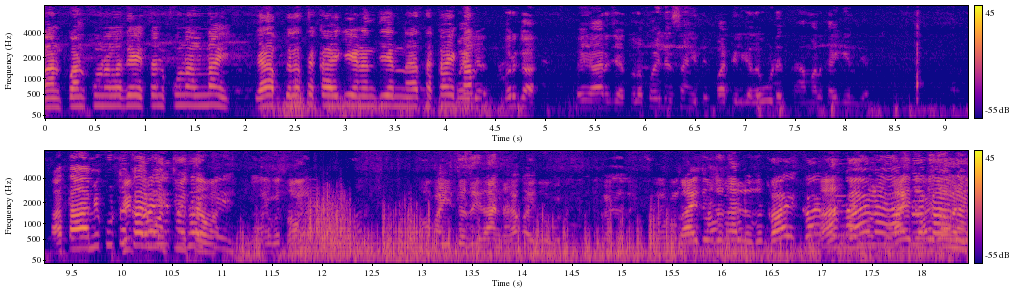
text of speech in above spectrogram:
मानपान कुणाला द्यायचं आणि कुणाला नाही हे आपल्याला तर काय घेणं देणं नाही. आता काय कर पहिले बरं का? ए अर्जा तुला पहिलेच सांगितले पाटील गेला उडत आम्हाला काय घेऊन द्या आता आम्ही कुठं काय म्हणतोय तेव्हा? काय तुमचं चाललं होतं? काय काय हा? काय नाही काय आपलं काय नाही.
